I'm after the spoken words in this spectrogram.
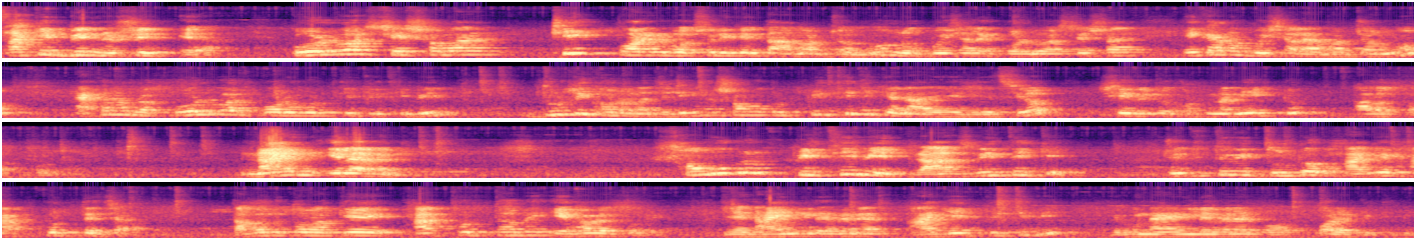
সাকিব বিন রশিদ এরা। কোল্ড ওয়ার শেষ হবার ঠিক পরের বছরই কিন্তু আমার জন্ম। নব্বই সালে কোল্ড ওয়ার শেষ হয়, একানব্বই সালে আমার জন্ম। এখন আমরা কোল্ড ওয়ার পরবর্তী পৃথিবীর দুটি ঘটনা যেটি কিন্তু সমগ্র পৃথিবীকে নাড়িয়ে দিয়েছিল, সেই দুটো ঘটনা নিয়ে একটু আলোকপাত করব। নাইন ইলেভেন সমগ্র পৃথিবীর রাজনীতিকে যদি তুমি দুটো ভাগে ভাগ করতে চাও, তাহলে তোমাকে ভাগ করতে হবে এভাবে করে যে নাইন ইলেভেনের আগের পৃথিবী এবং নাইন ইলেভেনের পরের পৃথিবী।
